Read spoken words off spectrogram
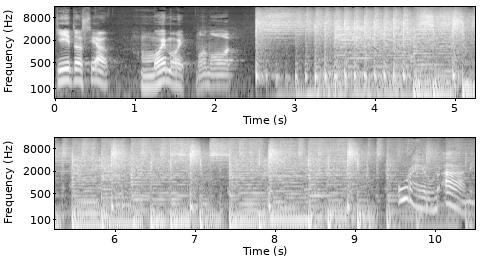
Kiitos ja moi moi. Moi moi! Urheilun ääni.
